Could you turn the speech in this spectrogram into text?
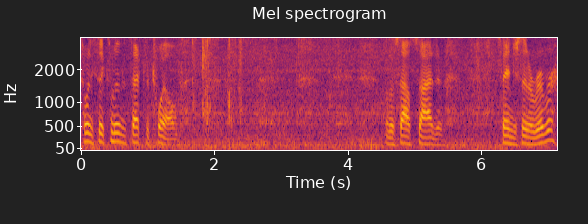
26 minutes after 12. On the south side of San Jacinto River,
